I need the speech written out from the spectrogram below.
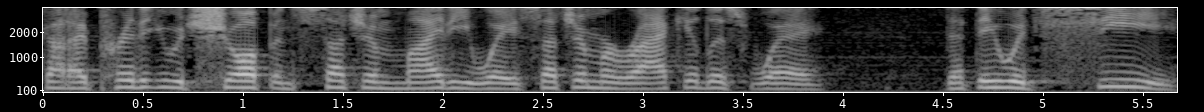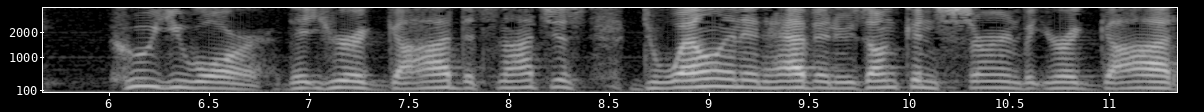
God, I pray that you would show up in such a mighty way, such a miraculous way, that they would see who you are, that you're a God that's not just dwelling in heaven, who's unconcerned, but you're a God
